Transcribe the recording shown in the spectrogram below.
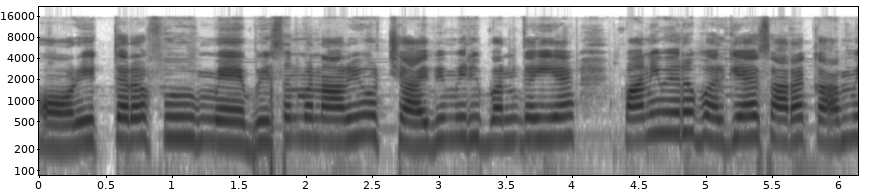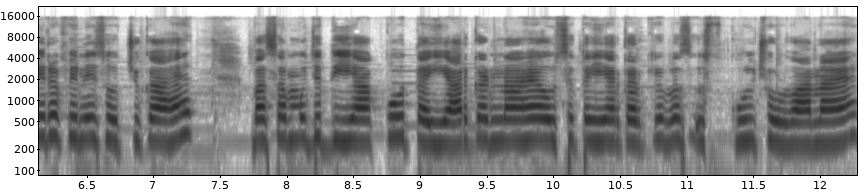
और एक तरफ़ मैं बेसन बना रही हूँ और चाय भी मेरी बन गई है। पानी मेरा भर गया है, सारा काम मेरा फिनिश हो चुका है। बस अब मुझे दिया को तैयार करना है, उसे तैयार करके बस स्कूल छुड़वाना है।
